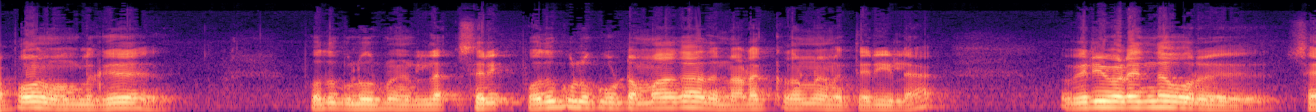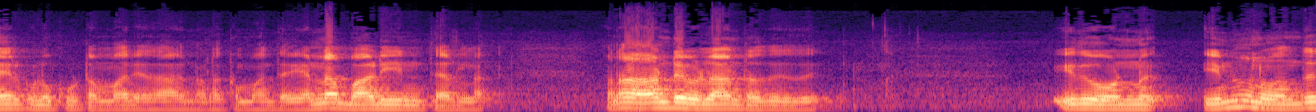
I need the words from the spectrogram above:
அப்போது உங்களுக்கு பொதுக்குழு உறுப்பினர் இல்லை. சரி பொதுக்குழு கூட்டமாக அது நடக்கும்னு எனக்கு தெரியல. விரிவடைந்த ஒரு செயற்குழு கூட்டம் மாதிரி ஏதாவது நடக்குமா? தெரியல என்ன பாடின்னு தெரில ஆனால் ஆண்டு விழான்றது இது. இது ஒன்று இன்னொன்று வந்து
